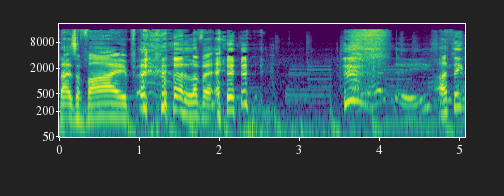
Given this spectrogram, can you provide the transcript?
That is a vibe. I love it. I think.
